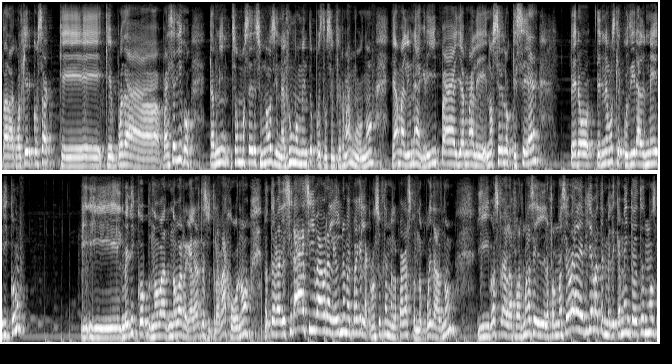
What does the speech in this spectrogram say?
para cualquier cosa que, que pueda parecer. Digo, también somos seres humanos y en algún momento pues nos enfermamos, ¿no? Llámale una gripa, llámale, no sé lo que sea, pero tenemos que acudir al médico y, el médico pues, no, va, no va a regalarte su trabajo, ¿no? No te va a decir, ah, sí, va, órale, hoy no me pagues la consulta, me la pagas cuando puedas, ¿no? Y vas a la farmacia y de la farmacia, órale, pues, llévate el medicamento, de todos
